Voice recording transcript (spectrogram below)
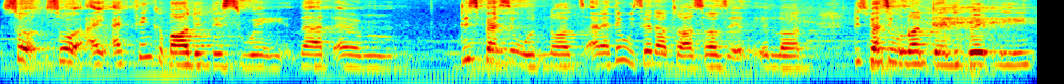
So, so I, I think about it this way that um, this person would not, and I think we say that to ourselves a, a, lot, this person will not deliberately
